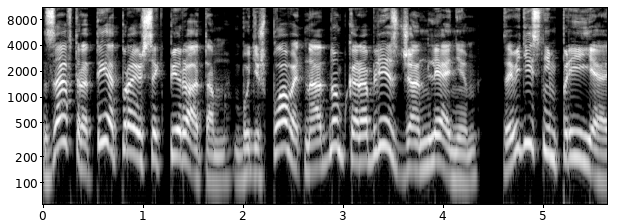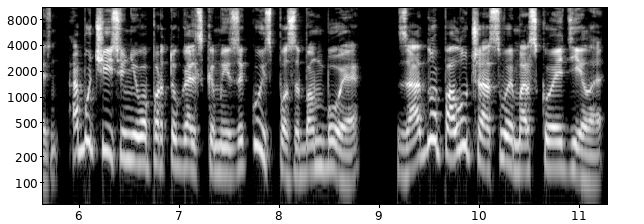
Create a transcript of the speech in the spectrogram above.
Завтра ты отправишься к пиратам, будешь плавать на одном корабле с Джан Лянем. Заведи с ним приязнь, обучись у него португальскому языку и способам боя. Заодно получше освой морское дело.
